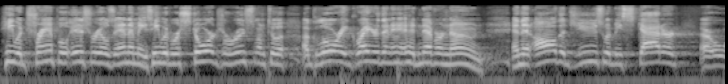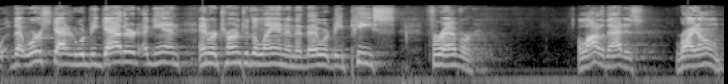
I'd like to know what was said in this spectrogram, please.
he would trample Israel's enemies. He would restore Jerusalem to a, a, glory greater than it had never known. And that all the Jews would be scattered, or that were scattered, would be gathered again and returned to the land, and that there would be peace forever. A lot of that is right on.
